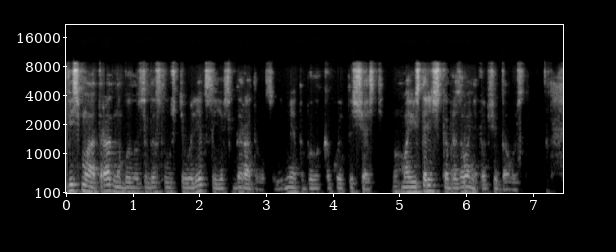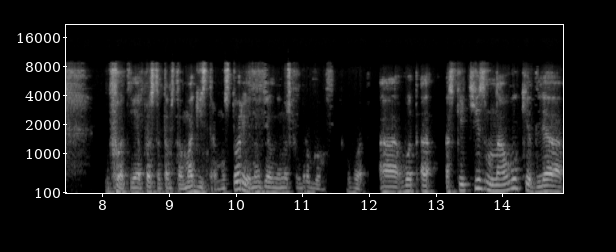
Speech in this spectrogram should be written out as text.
весьма отрадно было всегда слушать его лекции, я всегда радовался. Для меня это было какое-то счастье. Ну, мое историческое образование – это вообще удовольствие. Вот, я просто там стал магистром истории, но дело немножко в другом. Вот. А вот а, аскетизм науки для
